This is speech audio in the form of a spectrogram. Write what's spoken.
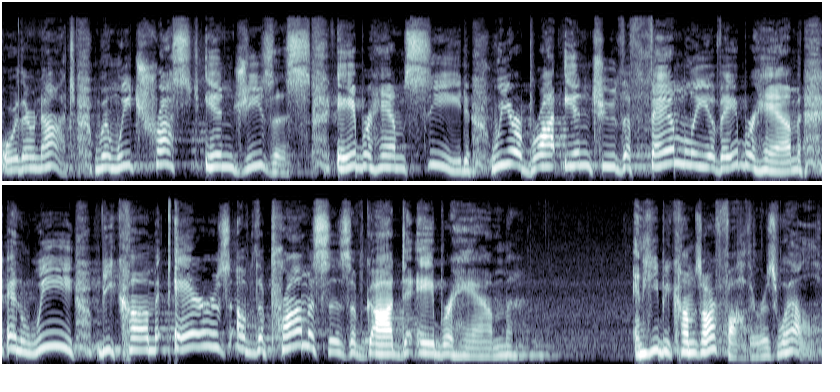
or they're not. When we trust in Jesus, Abraham's seed, we are brought into the family of Abraham and we become heirs of the promises of God to Abraham, and he becomes our father as well.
